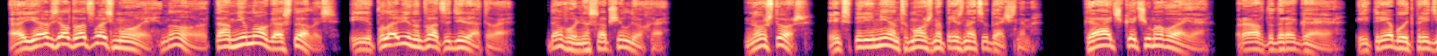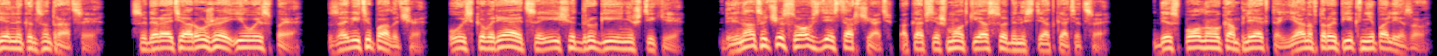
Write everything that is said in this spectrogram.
«А я взял двадцать восьмой, но там немного осталось, и половину двадцать девятого», — довольно сообщил Леха. «Ну что ж, эксперимент можно признать удачным. Качка чумовая, правда дорогая, и требует предельной концентрации. Собирайте оружие и УСП. Зовите Палыча. Пусть ковыряется и ищет другие ништяки. Двенадцать часов здесь торчать, пока все шмотки и особенности откатятся. Без полного комплекта я на второй пик не полезу.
